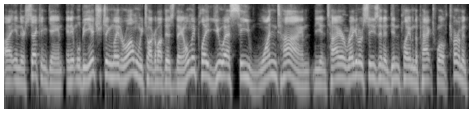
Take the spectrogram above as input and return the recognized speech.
uh, in their second game. And it will be interesting later on when we talk about this. They only played USC one time the entire regular season and didn't play them in the Pac 12 tournament.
